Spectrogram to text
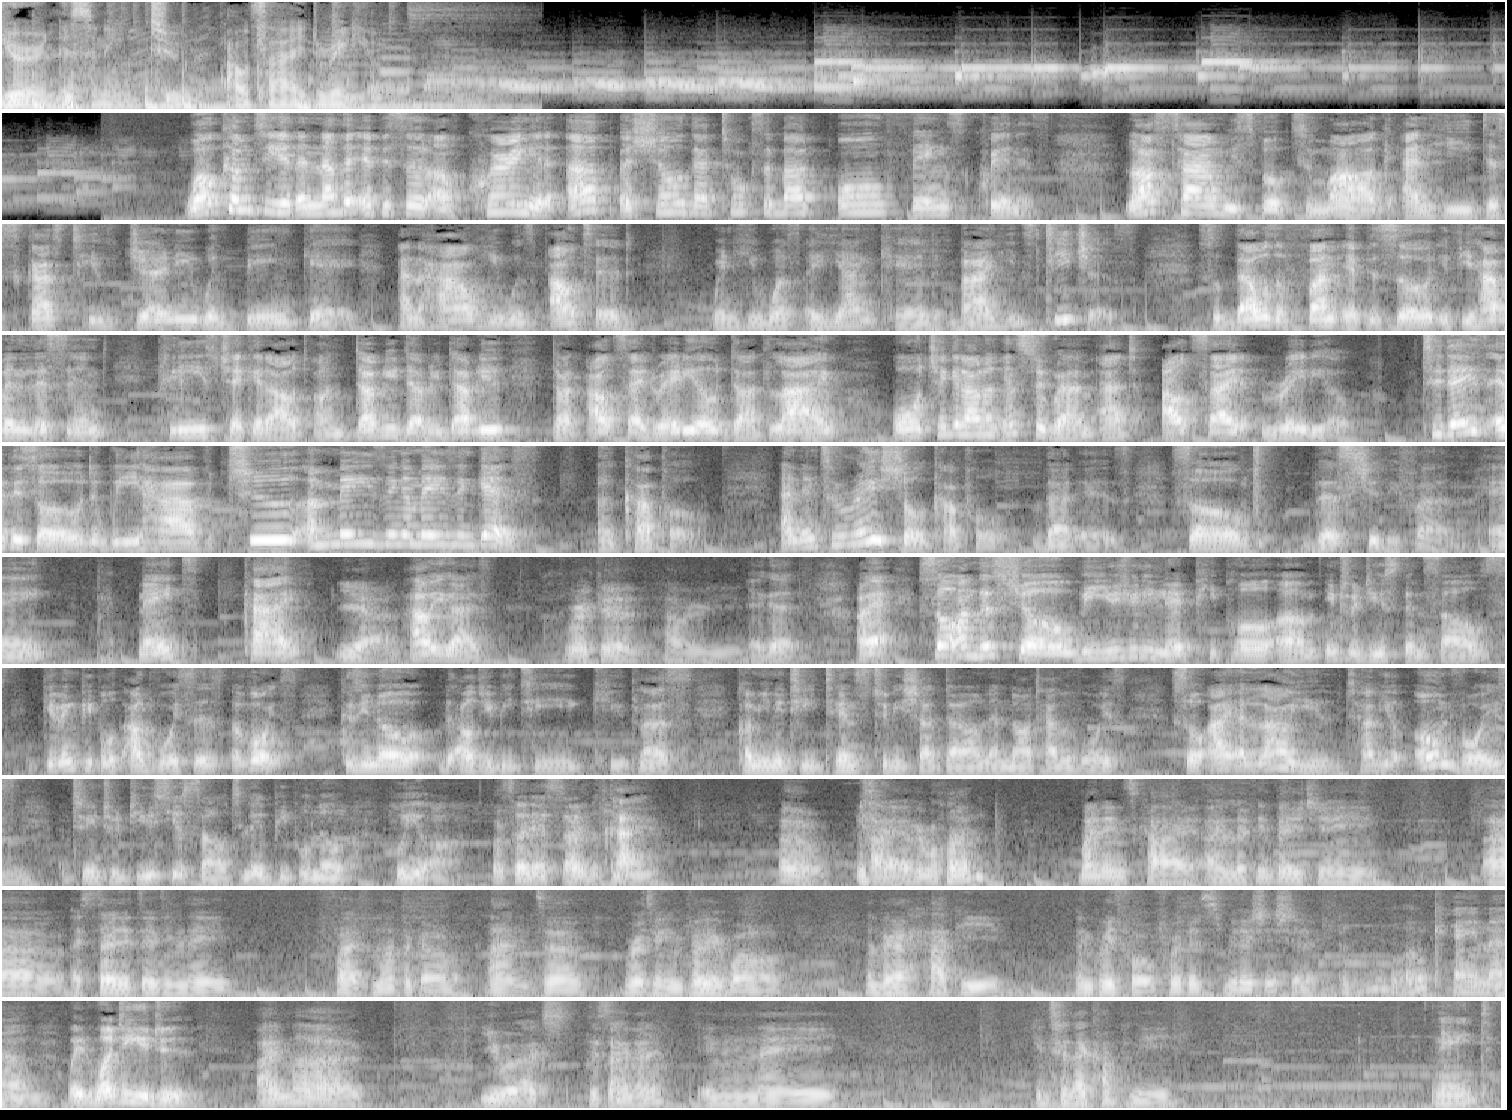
You're listening to Outside Radio. Welcome to yet another episode of Queering It Up, a show that talks about all things queerness. Last time we spoke to Mark and he discussed his journey with being gay and how he was outed when he was a young kid by his teachers. So that was a fun episode. If you haven't listened, please check it out on www.outsideradio.live or check it out on Instagram at Outside Radio. Today's episode, we have two amazing, amazing guests. A couple. An interracial couple, that is. So, this should be fun. Hey? Nate? Kai? Yeah, How are you guys? We're good. How are you? Yeah, good. All right. so on this show, we usually let people um, introduce themselves, giving people without voices a voice. Because you know, the LGBTQ plus community tends to be shut down and not have a voice. So I allow you to have your own voice and to introduce yourself to let people know who you are. so let's start with Kai. you. Oh, hi everyone. My name is Kai. I live in Beijing. Uh, I started dating Nate five months ago, and uh, we're doing very well. I'm very happy and grateful for this relationship. Ooh, okay now. Mm. Wait, what do you do? I'm a UX designer in a internet company. Nate?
